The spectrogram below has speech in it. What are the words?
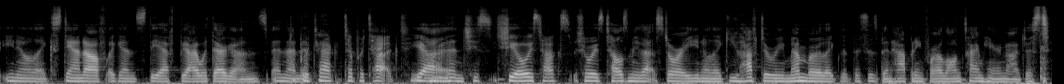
you know like stand off against the FBI with their guns and then to protect it, to protect yeah mm-hmm. and she's she always talks she always tells me that story you know like you have to remember like that this has been happening for a long time here not just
